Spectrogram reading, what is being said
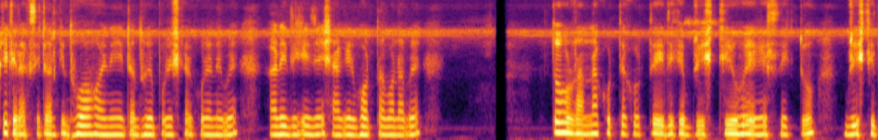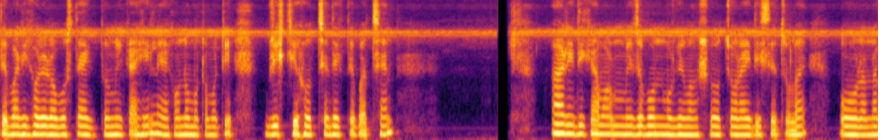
কেটে রাখছে, এটা আর কি ধোয়া হয়নি, এটা ধুয়ে পরিষ্কার করে নেবে। আর এদিকে যে শাকের ভর্তা বানাবে। তো রান্না করতে করতে এদিকে বৃষ্টিও হয়ে গেছে একটু। বৃষ্টিতে বাড়ি ঘরের অবস্থা একদমই কাহিল এখনও মোটামুটি বৃষ্টি হচ্ছে দেখতে পাচ্ছেন। আর এদিকে আমার মেজ বোন মুরগির মাংস চড়াই দিছে চোলায়, ও রান্না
